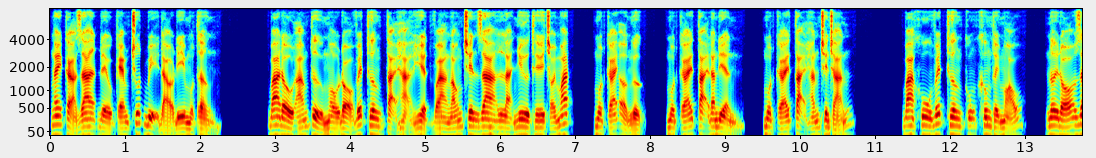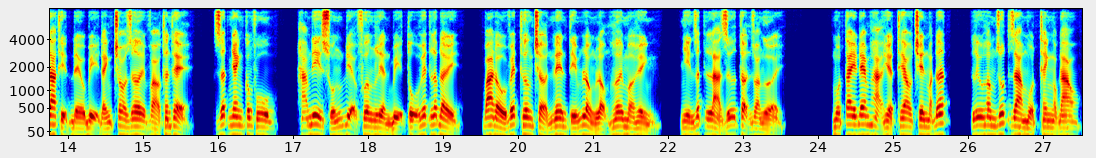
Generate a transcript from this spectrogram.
ngay cả da đều kém chút bị đảo đi một tầng. Ba đầu ám tử màu đỏ vết thương tại Hạ Hiệt vàng nóng trên da là như thế chói mắt, một cái ở ngực, một cái tại đan điển, một cái tại hắn trên trán. Ba khu vết thương cũng không thấy máu, nơi đó da thịt đều bị đánh cho rơi vào thân thể, rất nhanh công phu, hãm đi xuống địa phương liền bị tụ huyết lấp đầy, ba đầu vết thương trở nên tím lồng lộng hơi mờ hình, nhìn rất là dữ tợn dọa người. Một tay đem hạ hiệt theo trên mặt đất, Lưu Hâm rút ra một thanh ngọc đao,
